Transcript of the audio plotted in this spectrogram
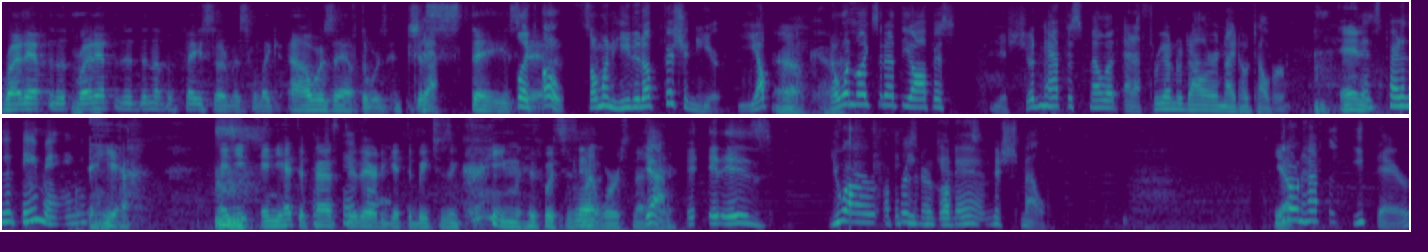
Right after the right mm-hmm. after the dinner buffet service for like hours afterwards, it just Yeah. stays. It's like, there. oh, someone heated up fish in here. Yep. Oh. No one likes it at the office. You shouldn't have to smell it at a $300 a night hotel room. And It's part of the theming. yeah. And you and you have to pass through there to get the beaches and cream, which is Yeah. my worst Yeah, nightmare. it, it is. You are a prisoner of get fish smell. Yeah. You don't have to eat there.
